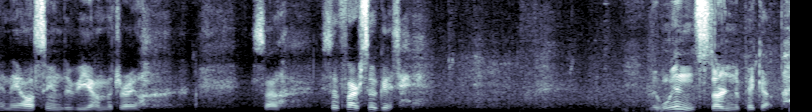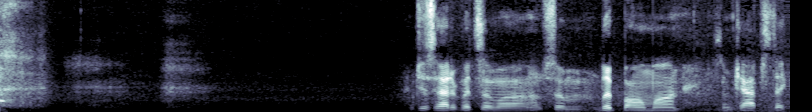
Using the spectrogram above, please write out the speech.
and they all seem to be on the trail. So, so far so good. The wind's starting to pick up. I just had to put some uh, some lip balm on, some chapstick,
